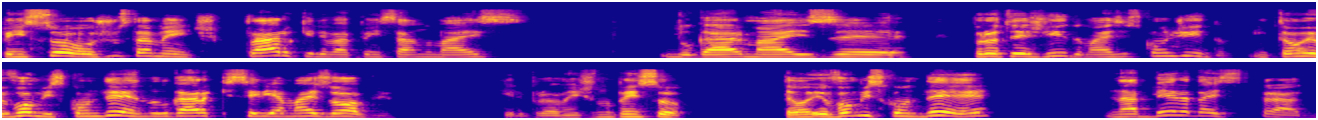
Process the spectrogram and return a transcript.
pensou justamente, claro que ele vai pensar no mais lugar mais eh, protegido, mais escondido. Então eu vou me esconder no lugar que seria mais óbvio, Ele provavelmente não pensou. Então eu vou me esconder na beira da estrada,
